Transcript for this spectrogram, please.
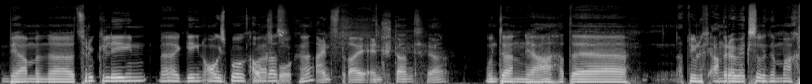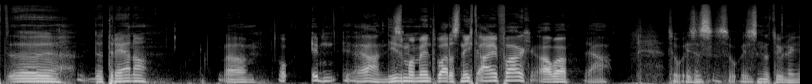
wir haben äh, zurückgelegen äh, gegen Augsburg, Augsburg das. 1-3 Endstand, ja. Und dann ja, hat er natürlich andere Wechsel gemacht, äh, der Trainer. Ähm, oh, in, ja, in diesem Moment war das nicht einfach, aber ja, so ist es, so ist es natürlich.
